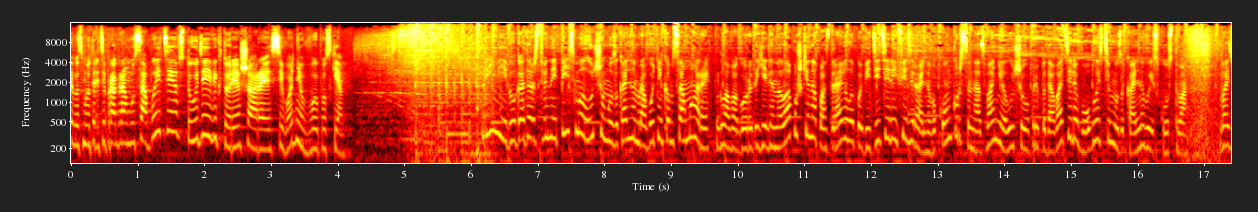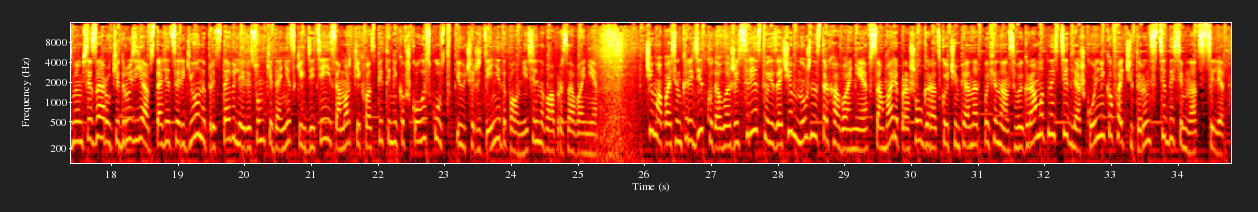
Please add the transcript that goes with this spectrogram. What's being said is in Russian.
Здравствуйте, вы смотрите программу «События» в студии Виктория Шаре. Сегодня в выпуске. Премии и благодарственные письма лучшим музыкальным работникам Самары. Глава города Елена Лапушкина поздравила победителей федерального конкурса на звание лучшего преподавателя в области музыкального искусства. Возьмемся за руки, друзья. В столице региона представили рисунки донецких детей и самарских воспитанников школ искусств и учреждений дополнительного образования. Чем опасен кредит, куда вложить средства и зачем нужно страхование? В Самаре прошел городской чемпионат по финансовой грамотности для школьников от 14 до 17 лет.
